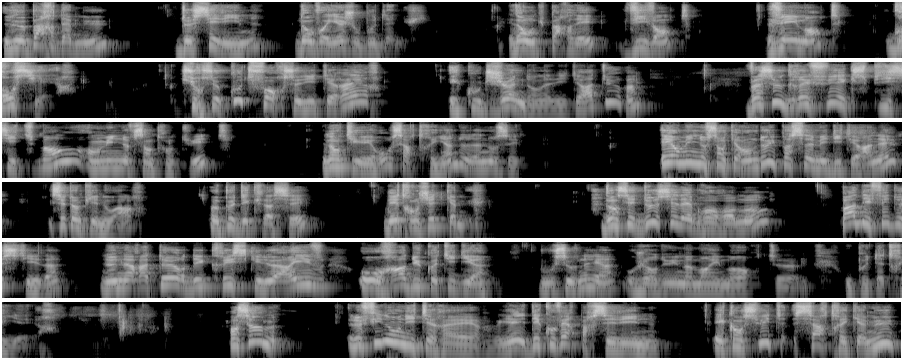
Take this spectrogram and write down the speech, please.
Le Bardamu de Céline dans Voyage au bout de la nuit. Et donc parler, vivante, véhémente, grossière. Sur ce coup de force littéraire, et coup de jeune dans la littérature, hein, va se greffer explicitement en 1938 l'anti-héros sartrien de la nausée. Et en 1942, il passe la Méditerranée. C'est un pied noir, un peu déclassé, l'étranger de Camus. Dans ces deux célèbres romans, pas d'effet de style. Hein. Le narrateur décrit ce qui lui arrive au ras du quotidien. Vous vous souvenez, hein aujourd'hui maman est morte, euh, ou peut-être hier. En somme, le filon littéraire, vous voyez, découvert par Céline, et qu'ensuite Sartre et Camus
